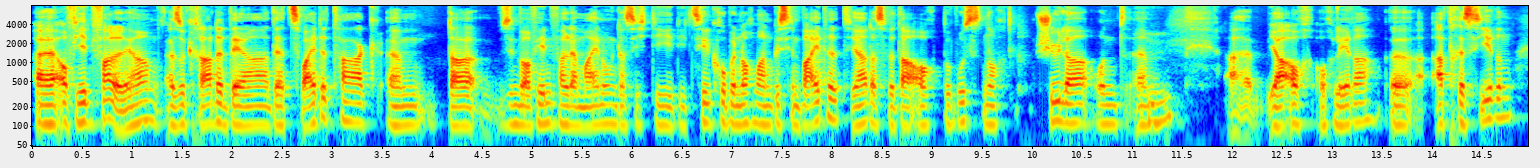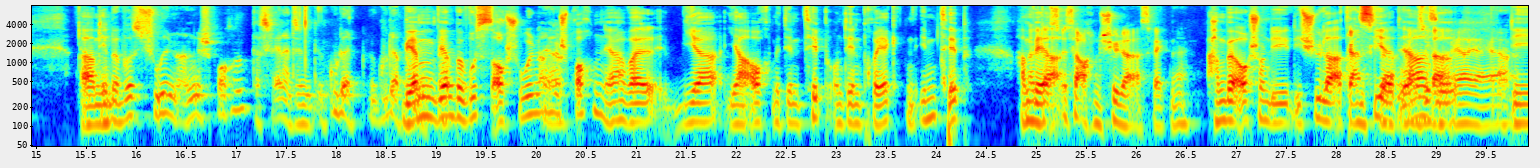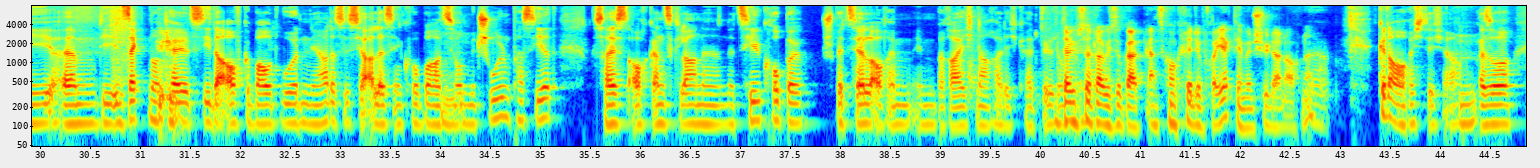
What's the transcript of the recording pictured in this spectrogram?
Äh, auf jeden Fall, ja. Also gerade der, der zweite Tag, ähm, da sind wir auf jeden Fall der Meinung, dass sich die, die Zielgruppe noch mal ein bisschen weitet, ja, dass wir da auch bewusst noch Schüler und ähm, mhm. Äh, ja auch, auch Lehrer äh, adressieren. Habt ihr ähm, bewusst Schulen angesprochen? Das wäre natürlich ein guter, ein guter Punkt. Wir haben, wir haben bewusst auch Schulen ja. angesprochen, ja, weil wir ja auch mit dem Tipp und den Projekten im Tipp haben ja, wir, das ist ja auch ein Schüleraspekt, ne? Haben wir auch schon die, die Schüler adressiert, ja, also ja, ja, ja, die, Ähm, die Insektenhotels, die da aufgebaut wurden, ja, das ist ja alles in Kooperation mhm. mit Schulen passiert. Das heißt auch ganz klar eine, eine Zielgruppe, speziell auch im, im Bereich Nachhaltigkeit, Bildung. Da gibt es ja, glaube ich, sogar ganz konkrete Projekte mit Schülern auch, ne? Genau, richtig, ja. Mhm. Also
